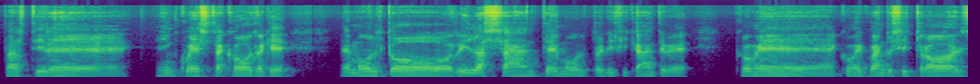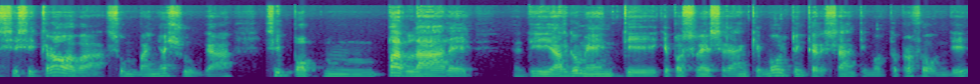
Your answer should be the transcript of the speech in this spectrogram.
partire in questa cosa che è molto rilassante, molto edificante, come, come quando si, tro- si, si trova su un bagnasciuga si può mh, parlare di argomenti che possono essere anche molto interessanti, molto profondi,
